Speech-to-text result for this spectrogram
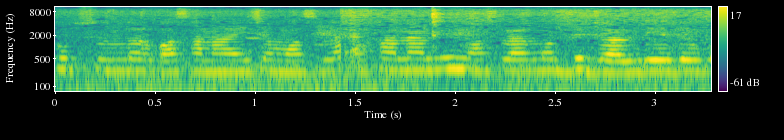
খুব সুন্দর কষানো হয়েছে মশলা। এখন আমি মশলার মধ্যে জল দিয়ে দেব।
